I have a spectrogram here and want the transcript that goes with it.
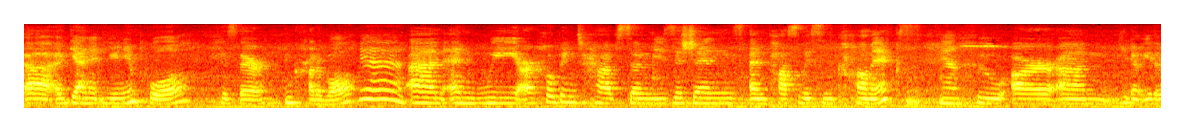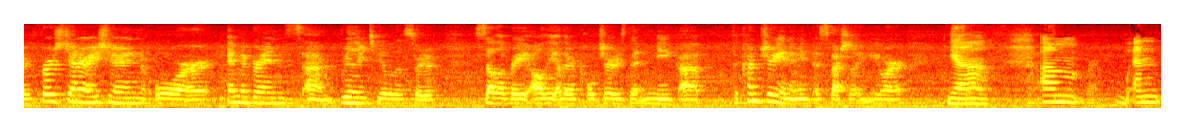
uh, again at Union Pool because they're incredible. Yeah. Um, and we are hoping to have some musicians and possibly some comics Yeah. who are, um, you know, either first generation or immigrants, um, really to be able to sort of celebrate all the other cultures that make up the country, and I mean, especially New York. Yeah. Um, and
